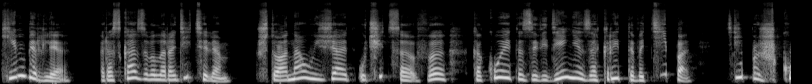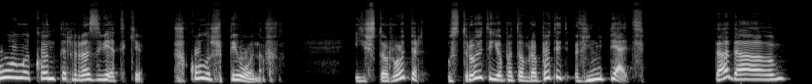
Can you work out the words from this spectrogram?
Кимберли рассказывала родителям, что она уезжает учиться в какое-то заведение закрытого типа, типа школа контрразведки, школа шпионов. И что Роберт устроит ее потом работать в Ми-5. Та-дам!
